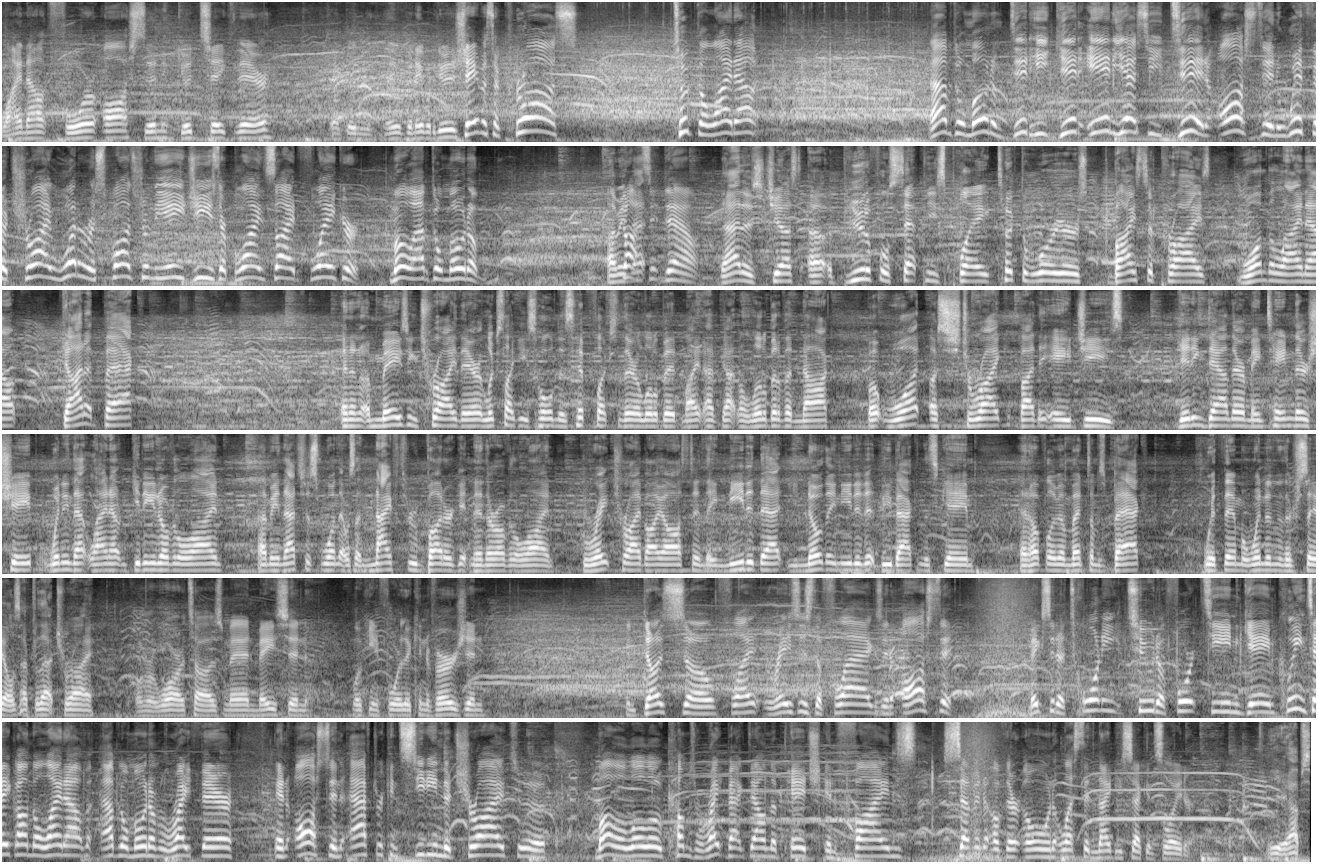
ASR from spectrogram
Line out for Austin. Good take there. Something they've been able to do. Sheamus across. Took the line out. Abdelmonem, did he get in? Yes, he did. Austin with the try. What a response from the AGs, their blindside flanker, Moe Abdelmonem. I mean, that, it down. that is just a beautiful set piece play. Took the Warriors by surprise, won the line out, got it back. And an amazing try there. It looks like he's holding his hip flexor there a little bit. Might have gotten a little bit of a knock. But what a strike by the AGs. Getting down there, maintaining their shape, winning that line out, and getting it over the line. I mean, that's just one that was a knife through butter getting in there over the line. Great try by Austin. They needed that. You know they needed it, be back in this game. And hopefully momentum's back with them and winning their sails after that try. Over Waratahs man Mason looking for the conversion and does so. Flight raises the flags and Austin makes it a 22 to 14 game. Clean take on the line out, Abdelmonem right there. And Austin, after conceding the try to Malololo, comes right back down the pitch and finds seven of their own less than 90 seconds later. Yeah, absolutely.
